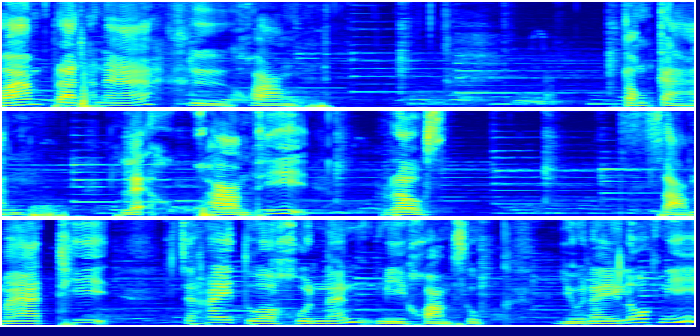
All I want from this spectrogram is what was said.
ความปรารถนาคือความต้องการ และความที่เราสามารถที่จะให้ตัวคุณนั้นมีความสุขอยู่ในโลกนี้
